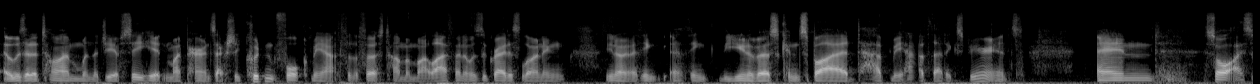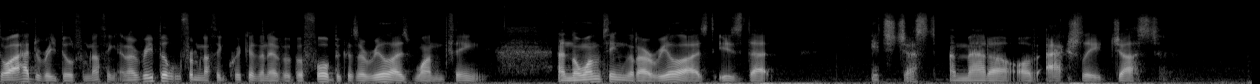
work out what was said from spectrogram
it was at a time when the GFC hit and my parents actually couldn't fork me out for the first time in my life, and it was the greatest learning. You know, I think I think the universe conspired to have me have that experience and so I so I had to rebuild from nothing, and I rebuilt from nothing quicker than ever before because I realized one thing, and the one thing that I realized is that it's just a matter of actually just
